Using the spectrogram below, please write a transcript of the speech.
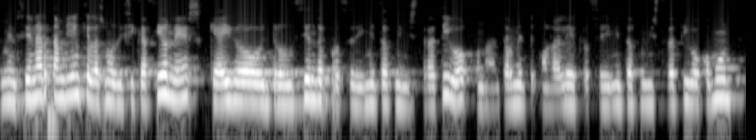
mencionar también que las modificaciones que ha ido introduciendo el procedimiento administrativo, fundamentalmente con la Ley de Procedimiento Administrativo Común,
